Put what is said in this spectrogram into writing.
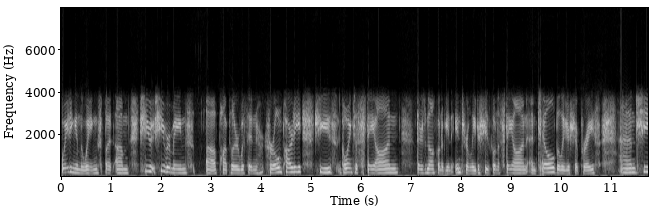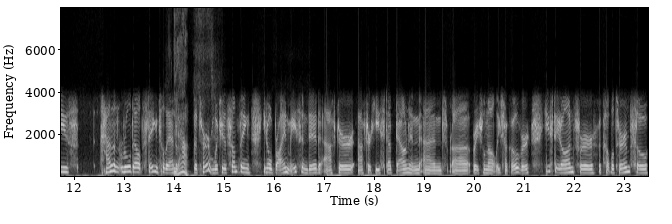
waiting in the wings, but um, she she remains uh, popular within her own party. She's going to stay on. There's not going to be an interim leader. She's going to stay on until the leadership race, and she's hasn't ruled out staying until the end yeah. of the term, which is something you know Brian Mason did after after he stepped down and and uh, Rachel Notley took over. He stayed on for a couple terms, so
